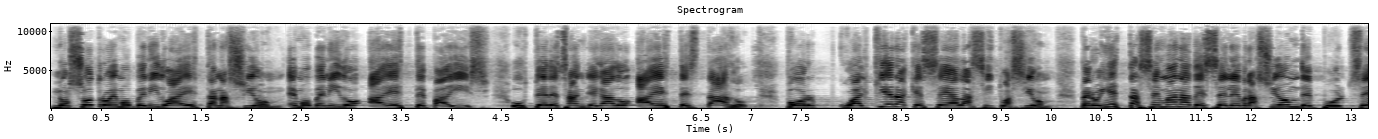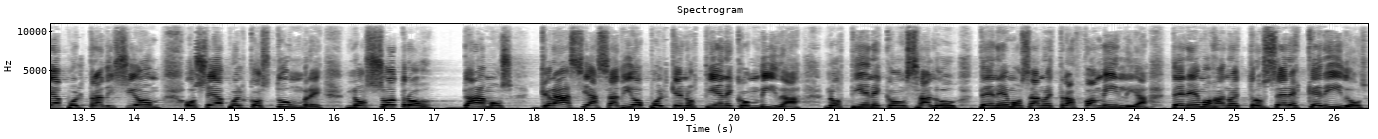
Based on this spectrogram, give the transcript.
Nosotros hemos venido a esta nación, hemos venido a este país. Ustedes han llegado a este estado por cualquiera que sea la situación. Pero en esta semana de celebración, de sea por tradición o sea por costumbre, nosotros damos gracias a Dios porque nos tiene con vida, nos tiene con salud, tenemos a nuestra familia, tenemos a nuestros seres queridos,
